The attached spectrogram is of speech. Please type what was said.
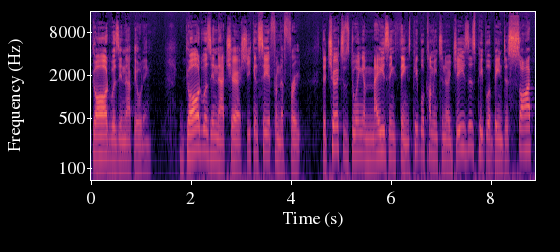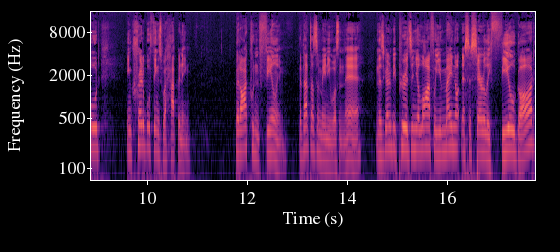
God was in that building. God was in that church. You can see it from the fruit. The church was doing amazing things. People are coming to know Jesus, people are being discipled, incredible things were happening. But I couldn't feel him. But that doesn't mean he wasn't there. And there's going to be periods in your life where you may not necessarily feel God,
